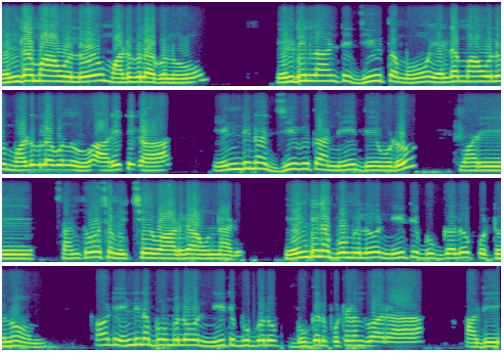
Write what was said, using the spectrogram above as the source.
ఎండమావులు మడుగులగును. ఎండిలాంటి జీవితము ఎండమావులు మడుగులగును. ఆ రీతిగా ఎండిన జీవితాన్ని దేవుడు మరి సంతోషం ఇచ్చేవాడుగా ఉన్నాడు. ఎండిన భూమిలో నీటి బుగ్గలు పుట్టును. కాబట్టి ఎండిన భూమిలో నీటి బుగ్గలు బుగ్గలు పుట్టడం ద్వారా అది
